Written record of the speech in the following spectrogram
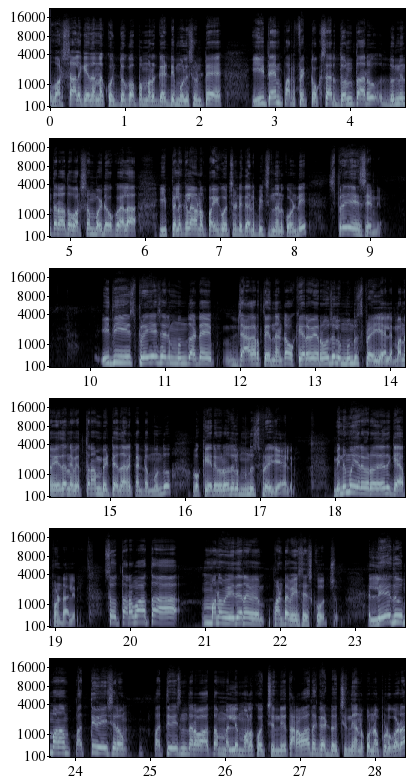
వర్షాలకి ఏదన్నా కొంచెం గొప్ప మన గడ్డి మొలిసి ఉంటే ఈ టైం పర్ఫెక్ట్ ఒకసారి దున్నుతారు దున్నిన తర్వాత వర్షం పడి ఒకవేళ ఈ పిలకలు ఏమైనా పైకి వచ్చినట్టు కనిపించింది అనుకోండి స్ప్రే చేసేయండి. ఇది స్ప్రే చేసే ముందు అంటే జాగ్రత్త ఏంటంటే ఒక ఇరవై రోజుల ముందు స్ప్రే చేయాలి. మనం ఏదైనా విత్తనం పెట్టేదానికంటే ముందు ఒక ఇరవై రోజుల ముందు స్ప్రే చేయాలి. మినిమం ఇరవై రోజులు అయితే గ్యాప్ ఉండాలి. సో తర్వాత మనం ఏదైనా పంట వేసేసుకోవచ్చు. లేదు మనం పత్తి వేసినాం. పత్తి వేసిన తర్వాత మళ్ళీ మొలక వచ్చింది తర్వాత గడ్డి వచ్చింది అనుకున్నప్పుడు కూడా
